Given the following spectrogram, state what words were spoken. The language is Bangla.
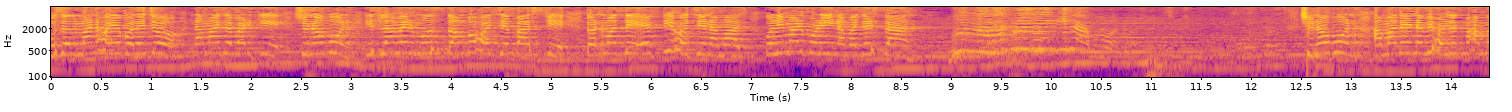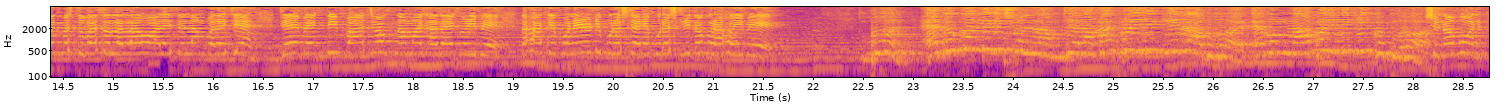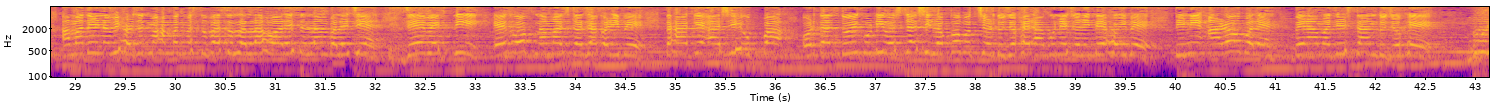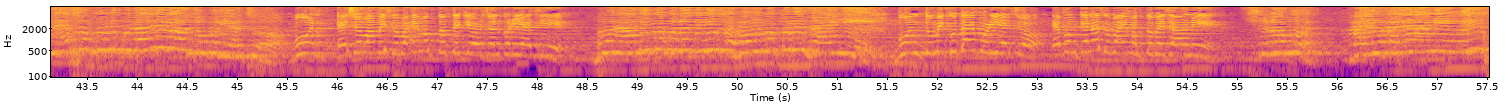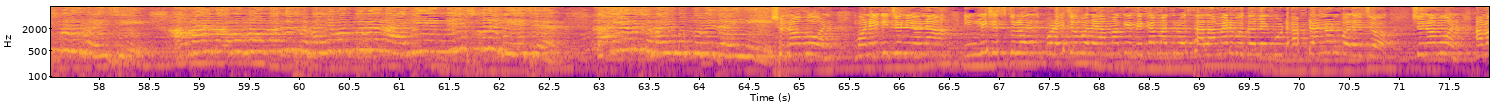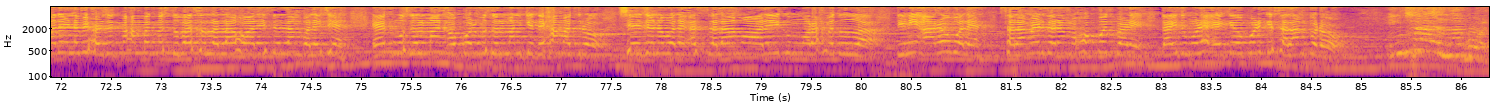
মুসলমান হয়ে বলেছ? নামাজ আবার কি? শুনো বোন ইসলামের মূল স্তম্ভ হচ্ছে পাঁচটি। তোর মধ্যে একটি হচ্ছে নামাজ। কলিমার পরেই নামাজের স্থান। শুনো বোন আমাদের নবী হযরত মুহাম্মদ মুস্তাফা সাল্লাল্লাহু আলাইহি সাল্লাম বলেছেন যে ব্যক্তি পাঁচ ওয়াক্ত নামাজ আদায় করিবে তাহাকে পনেরোটি পুরস্কারে পুরস্কৃত করা হইবে। নবী হযরত মুহাম্মদ মুস্তাফা সাল্লাল্লাহু আলাইহি সাল্লাম বলেছেন যে ব্যক্তি এক ওয়াক্ত নামাজ কাজা করিবে তাহাকে আশি উপ্পা অর্থাৎ দুই কোটি অষ্টাশি লক্ষ বৎসর দুজখের আগুনে জ্বলিতে হইবে। তিনি আরও বলেন বেনামাজির স্থান দুজখে। বোন এসব তুমি কোথায় থেকে অর্জন করিয়াছ? বোন এসব আমি সবাই মুক্তব থেকে অর্জন করিয়াছি। বোন আমি তো কোনোদিনই সবাই মতবে যাইনি। বোন তুমি কোথায় পড়িয়েছ এবং কেন সবাই মক্তবে যাওনি? শোনো বোন মনে কিছু নিও না। ইংলিশ স্কুলে পড়েছো বলে আমাকে দেখা মাত্র সালামের বদলে গুড আফটারনুন বলেছ। শুনো আমাদের নবী হযরত মুহাম্মদ মুস্তাফা আলাইহি সাল্লাম বলেছেন, এক মুসলমান অপর মুসলমানকে দেখা মাত্র, সে যেন বলে, আসসালামু আলাইকুম রাহমাতুল্লাহ। তিনি আরও বলেন, সালামের দ্বারা মহব্বত বাড়ে, তাই তোমরা একে অপরকে সালাম করো। ইনশাআল্লাহ বোন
